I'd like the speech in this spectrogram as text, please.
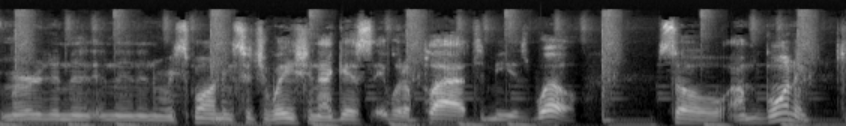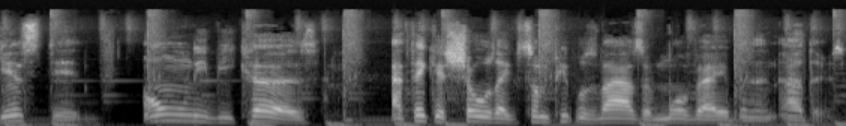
murdered in a, in, in a responding situation, I guess it would apply to me as well. So I'm going against it only because I think it shows like some people's lives are more valuable than others.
